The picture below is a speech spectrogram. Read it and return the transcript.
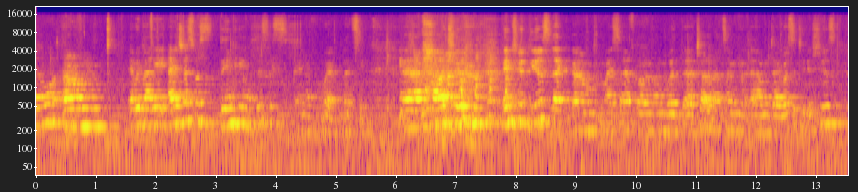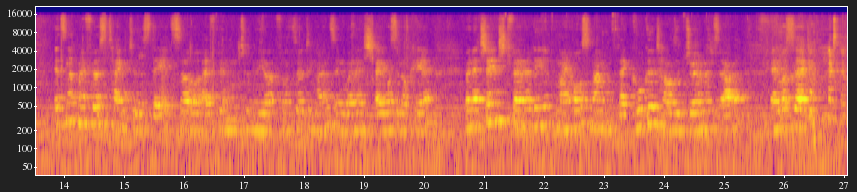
Hello, um, everybody. I just was thinking, this is kind of, well, let's see, um, how to introduce like um, myself going on with uh, tolerance and um, diversity issues. It's not my first time to the States, so I've been to New York for 30 months, and when I, I was in au when I changed family, my host mom like Googled how the Germans are, and was like,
